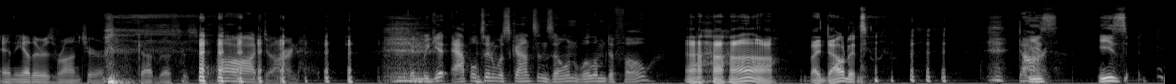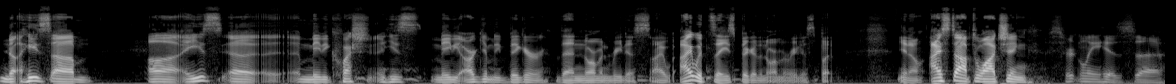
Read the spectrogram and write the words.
and the other is Ron Jeremy. God rest his soul. Oh darn! Can we get Appleton, Wisconsin's own Willem Dafoe? ah, ha, ha. I doubt it. Darn. he's he's no he's um uh he's uh maybe question he's maybe arguably bigger than Norman Reedus. I I would say he's bigger than Norman Reedus, but you know I stopped watching. Certainly, his uh,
